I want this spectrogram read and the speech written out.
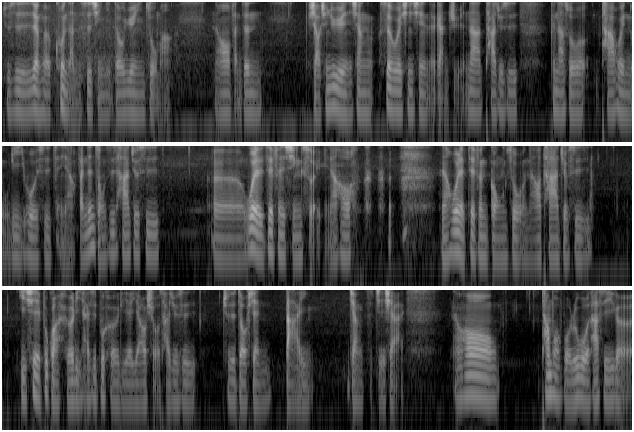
就是任何困难的事情你都愿意做吗？然后反正小千就有点像社会新鲜的感觉，那他就是跟他说他会努力或者是怎样，反正总之他就是呃为了这份薪水，然后。然后为了这份工作，然后他就是一切不管合理还是不合理的要求，他就是就是都先答应这样子。接下来，然后汤婆婆如果她是一个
